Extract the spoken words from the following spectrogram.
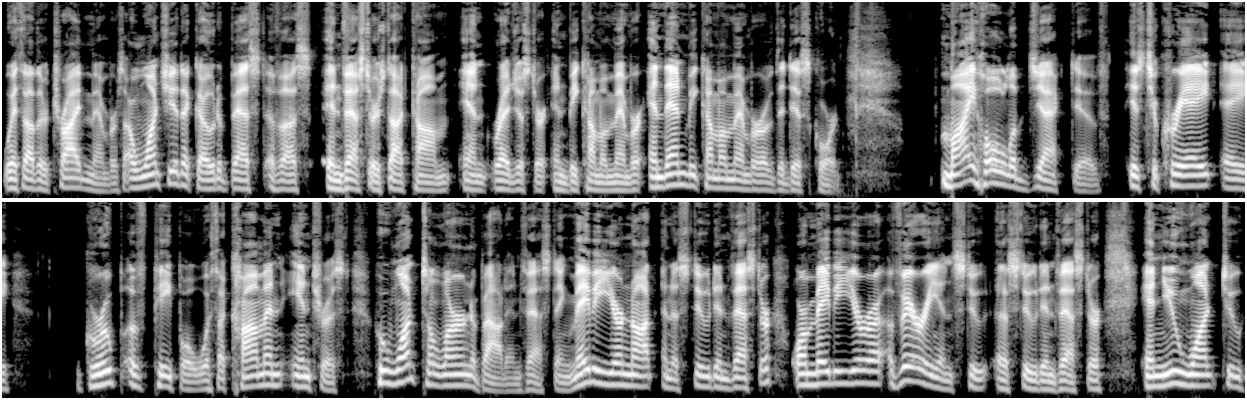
with other tribe members. I want you to go to bestofusinvestors.com and register and become a member, and then become a member of the Discord. My whole objective is to create a group of people with a common interest who want to learn about investing. Maybe you're not an astute investor, or maybe you're a very astute, astute investor and you want to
